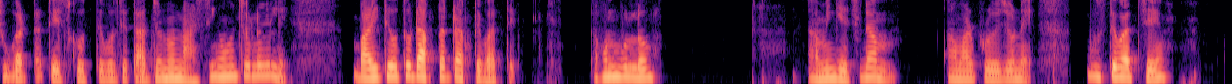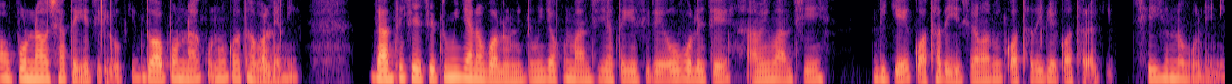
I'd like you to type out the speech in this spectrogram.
সুগারটা টেস্ট করতে বলছে। তার জন্য নার্সিংহোমে চলে গেলে বাড়িতেও তো ডাক্তার ডাকতে পারতে। তখন বলল, আমি গেছিলাম। আমার প্রয়োজনে বুঝতে পারছে অপর্ণাও সাথে গেছিল, কিন্তু অপর্ণা কোনো কথা বলেনি। জানতে চেয়েছে, তুমি কেন বলনি? তুমি যখন মানসির সাথে গেছিলে, ও বলেছে, আমি মানসি দিকে কথা দিয়েছিলাম, আমি কথা দিলে কথা রাখি। সেই জন্য বলিনি।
